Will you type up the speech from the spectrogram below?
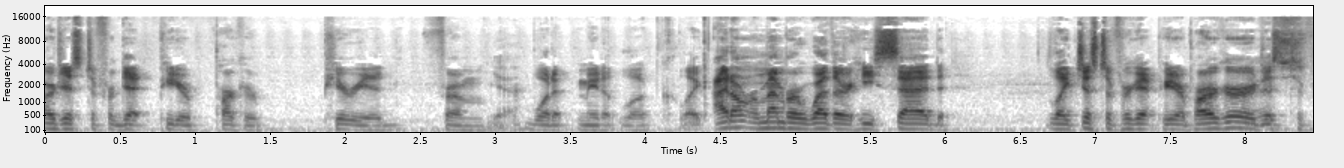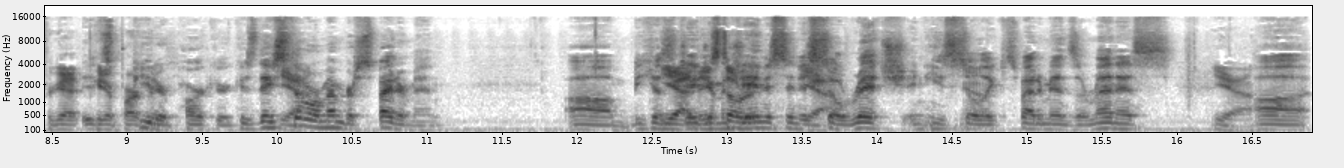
or just to forget Peter Parker. Period. From Yeah. what it made it look like. I don't remember whether he said like just to forget Peter Parker or just to forget it's Peter Parker. Peter Parker because they still Yeah. remember Spider Man. Um, because Yeah, J. they Jonah still- Jameson is yeah. still rich and he's still like Spider Man's a menace. Yeah. Uh,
